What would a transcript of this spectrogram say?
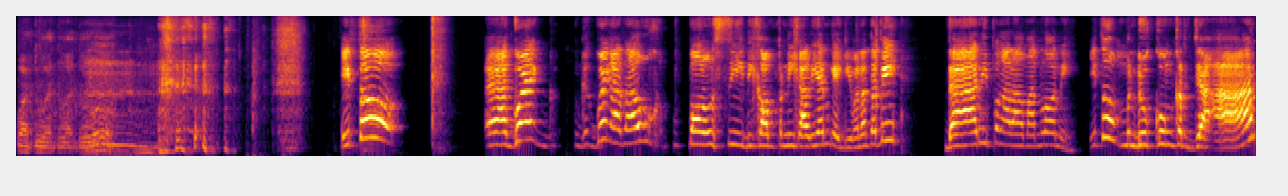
Waduh, waduh, waduh. Hmm. itu eh gue gue nggak tahu policy di company kalian kayak gimana tapi dari pengalaman lo nih itu mendukung kerjaan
